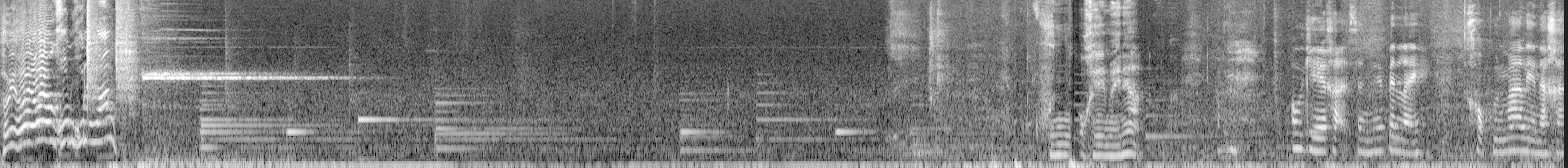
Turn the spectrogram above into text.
เฮ้ยเฮ้ยเฮ้ยคุณคุณระวังคุณโอเคไหมเนี่ย โอเคค่ะ ฉันไม่เป็นไร ขอบคุณมากเลยนะคะ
